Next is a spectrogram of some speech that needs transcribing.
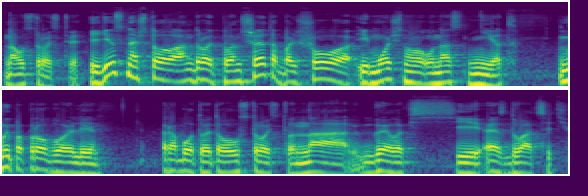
на устройстве. Единственное, что Android планшета большого и мощного у нас нет. Мы попробовали работу этого устройства на Galaxy S20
